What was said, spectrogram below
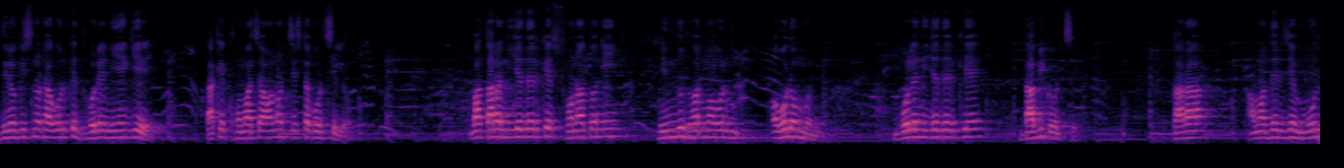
দীনকৃষ্ণ ঠাকুরকে ধরে নিয়ে গিয়ে তাকে ক্ষমা চাওয়ানোর চেষ্টা করছিল বা তারা নিজেদেরকে সনাতনী হিন্দু ধর্ম অবলম্বনী বলে নিজেদেরকে দাবি করছে, তারা আমাদের যে মূল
